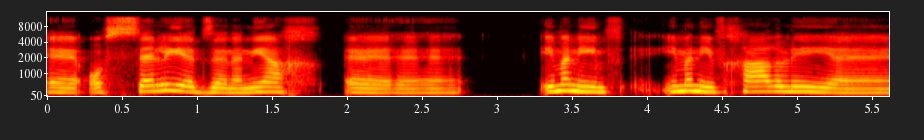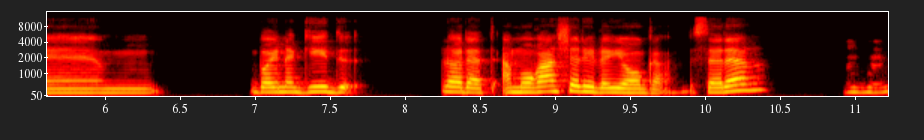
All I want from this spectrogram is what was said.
אה, עושה לי את זה נניח, אה, אם אני, אם אני אבחר לי, אה, בואי נגיד, לא יודעת, המורה שלי ליוגה, בסדר? Mm-hmm.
